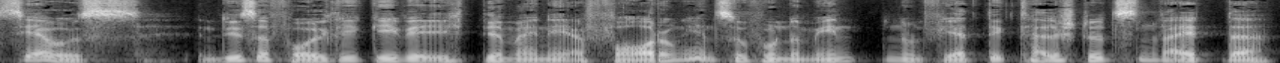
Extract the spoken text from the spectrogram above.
Servus. In dieser Folge gebe ich dir meine Erfahrungen zu Fundamenten und Fertigteilstützen weiter.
